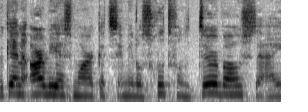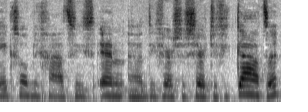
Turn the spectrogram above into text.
We kennen RBS Markets inmiddels goed van de turbo's, de AX-obligaties en uh, diverse certificaten.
